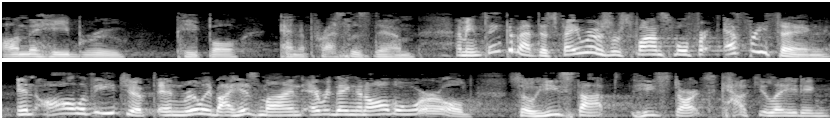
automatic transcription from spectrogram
on the Hebrew people and oppresses them. I mean, think about this. Pharaoh is responsible for everything in all of Egypt and really by his mind, everything in all the world. So he stops, he starts calculating.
